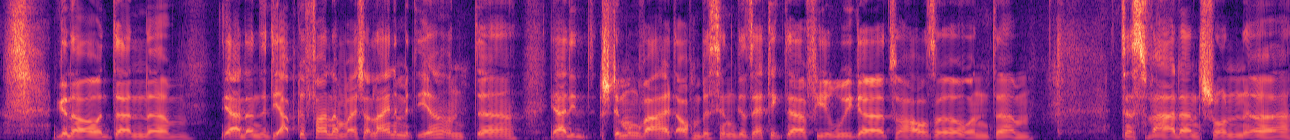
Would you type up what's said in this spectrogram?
genau, und dann, ähm, ja, dann sind die abgefahren, dann war ich alleine mit ihr und äh, ja, die Stimmung war halt auch ein bisschen gesättigter, viel ruhiger zu Hause und ähm, das war dann schon äh,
